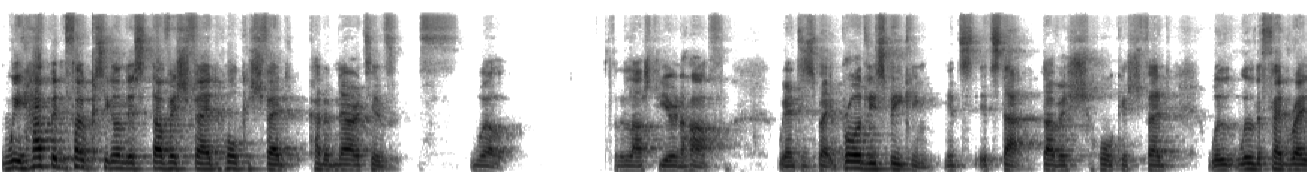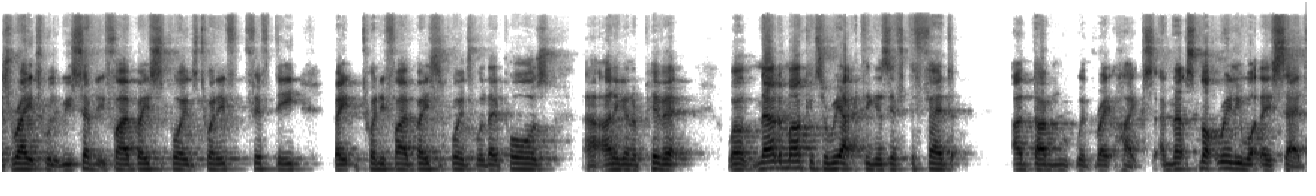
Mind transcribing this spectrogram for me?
we have been focusing on this dovish Fed, hawkish Fed kind of narrative, well, for the last year and a half. We anticipate, broadly speaking, it's it's that dovish, hawkish Fed. Will will the Fed raise rates? Will it be 75 basis points, 20, 50, 25 basis points? Will they pause? Uh, are they going to pivot? Well, now the markets are reacting as if the Fed are done with rate hikes, and that's not really what they said.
